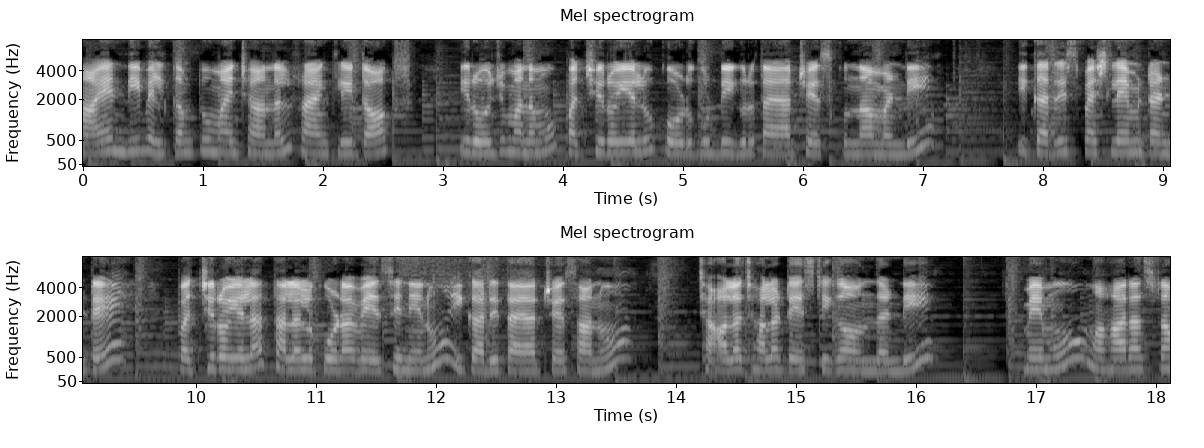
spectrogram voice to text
హాయ్ అండి welcome to my channel frankly talks ఈరోజు మనము పచ్చి రొయ్యలు కోడిగుడ్డు ఇగురు తయారు చేసుకుందామండి. ఈ కర్రీ స్పెషల్ ఏమిటంటే పచ్చి రొయ్యల తలలు కూడా వేసి నేను ఈ కర్రీ తయారు చేశాను. చాలా చాలా టేస్టీగా ఉందండి. మేము మహారాష్ట్ర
